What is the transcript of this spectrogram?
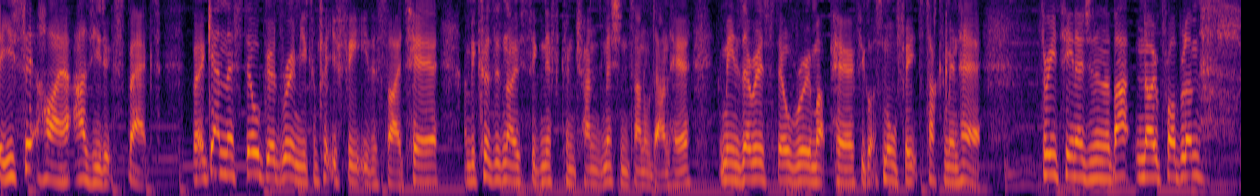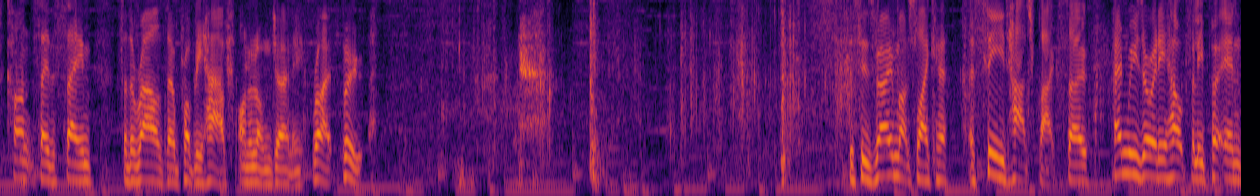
you sit higher as you'd expect, but again, there's still good room. You can put your feet either side here, and because there's no significant transmission tunnel down here, it means there is still room up here if you've got small feet tuck them in here. Three teenagers in the back, no problem. Can't say the same for the rows they'll probably have on a long journey. Right, boot. This is very much like a, a, Ceed hatchback. So Henry's already helpfully put in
